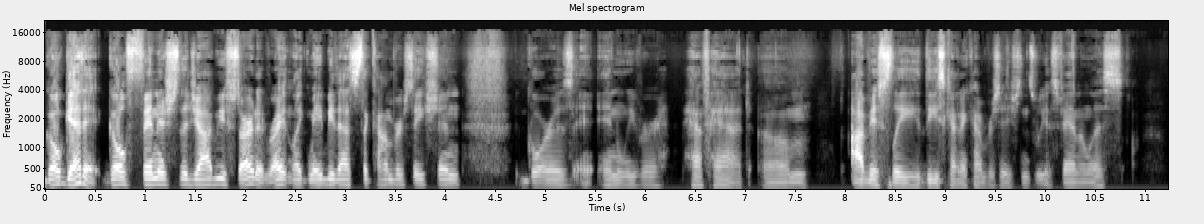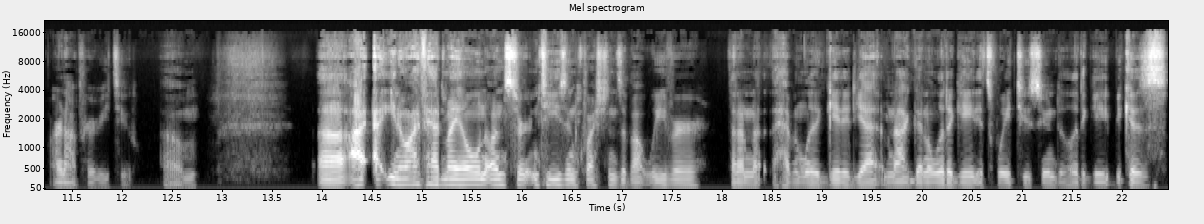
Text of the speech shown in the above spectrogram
go get it go finish the job you started right like maybe that's the conversation Gores and Weaver have had um, obviously these kind of conversations we as fanalists are not privy to um, uh, I, I, you know I've had my own uncertainties and questions about Weaver that I'm not haven't litigated yet. I'm not going to litigate. It's way too soon to litigate because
